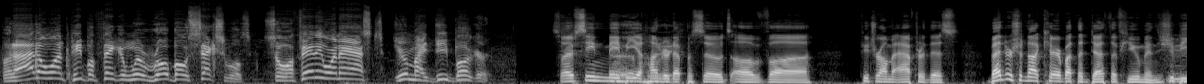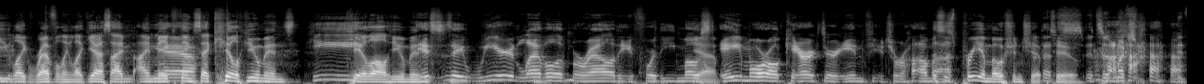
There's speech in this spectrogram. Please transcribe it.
But I don't want people thinking we're robosexuals. So if anyone asks, you're my debugger. So I've seen maybe Oh, a hundred episodes of uh, Futurama after this. Bender should not care about the death of humans. He should be like reveling, like, yes, I, I make Hmm. Yeah. things that kill humans. He kill all humans. This is a weird level of morality for the most Yeah. amoral character in Futurama. This is pre-emotion ship That's, too. It's a much. it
